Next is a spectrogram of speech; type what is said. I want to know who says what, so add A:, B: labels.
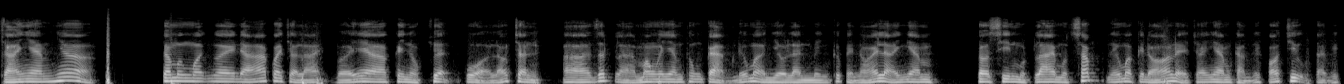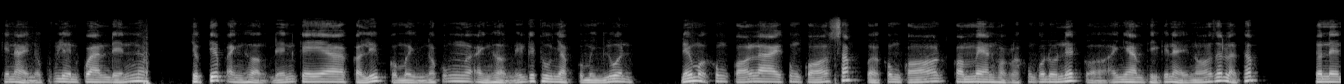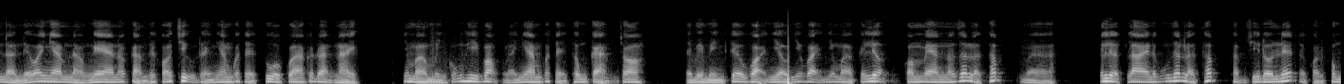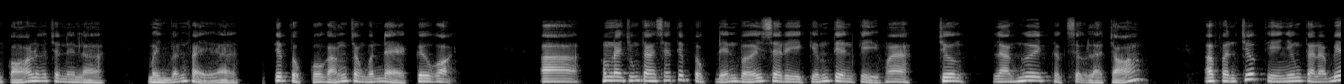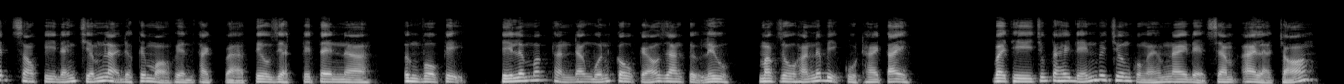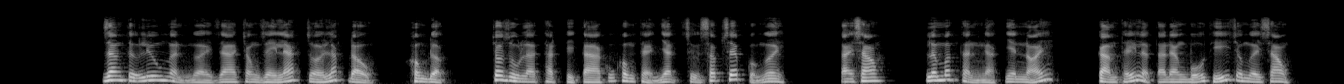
A: Chào anh em nhá. Chào mừng mọi người đã quay trở lại với uh, kênh đọc truyện của Lão Trần. À, rất là mong anh em thông cảm nếu mà nhiều lần mình cứ phải nói là anh em cho xin một like, một sub nếu mà cái đó để cho anh em cảm thấy khó chịu tại vì cái này nó cũng liên quan đến uh, trực tiếp ảnh hưởng đến cái uh, clip của mình, nó cũng ảnh hưởng đến cái thu nhập của mình luôn. Nếu mà không có like, không có sub và không có comment hoặc là không có donate của anh em thì cái này nó rất là thấp. Cho nên là nếu anh em nào nghe nó cảm thấy khó chịu thì anh em có thể tua qua cái đoạn này. Nhưng mà mình cũng hy vọng là anh em có thể thông cảm cho. Tại vì mình kêu gọi nhiều như vậy nhưng mà cái lượng comment nó rất là thấp và cái lượt like nó cũng rất là thấp. Thậm chí donate là còn không có nữa cho nên là mình vẫn phải uh, tiếp tục cố gắng trong vấn đề kêu gọi. À, hôm nay chúng ta sẽ tiếp tục đến với series Kiếm Tiền Kỷ Hoa. Chương là Ngươi thực sự là chó. Ở phần trước thì chúng ta đã biết sau khi đánh chiếm lại được cái mỏ huyền thạch và tiêu diệt cái tên uh, ưng vô kỵ, thì Lâm Bắc Thần đang muốn câu kéo Giang Tự Lưu, mặc dù hắn đã bị cụt hai tay. Vậy thì chúng ta hãy đến với chương của ngày hôm nay để xem ai là chó. Giang Tự Lưu ngẩn người ra trong giây lát rồi lắc đầu. Không được, cho dù là thật thì ta cũng không thể nhận sự sắp xếp của ngươi. Tại sao? Lâm Bắc Thần ngạc nhiên nói, cảm thấy là ta đang bố thí cho ngươi sao?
